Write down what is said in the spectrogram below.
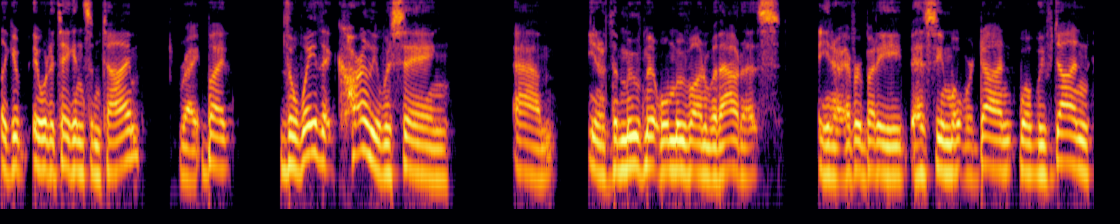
Like it, it would have taken some time. Right. But the way that Karli was saying, um, you know, the movement will move on without us. You know, everybody has seen what we're done, what we've done.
